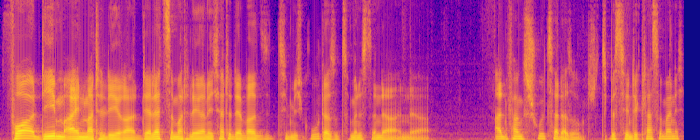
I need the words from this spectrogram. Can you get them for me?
vor dem einen Mathelehrer, der letzte Mathelehrer, den ich hatte, der war ziemlich gut, also zumindest in der, in der Anfangsschulzeit, also bis 10. Klasse meine ich.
